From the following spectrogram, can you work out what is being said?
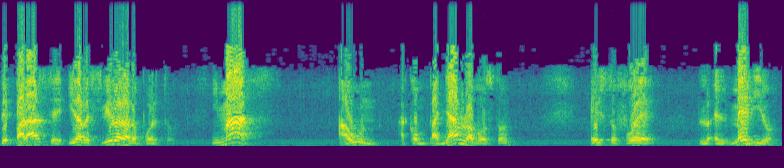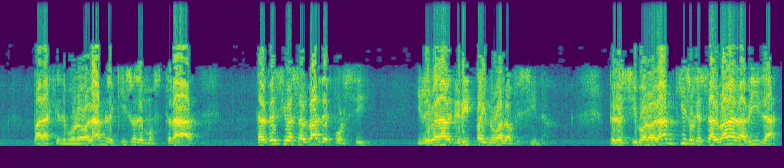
de pararse, ir a recibirlo al aeropuerto. Y más, aún acompañarlo a Boston, esto fue el medio para que de Boreolam le quiso demostrar, tal vez iba a salvar de por sí y le iba a dar gripa y no a la oficina. Pero si Borolam quiso que salvara la vida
